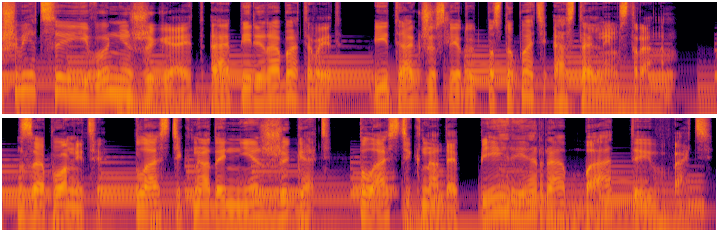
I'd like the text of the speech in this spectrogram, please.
Швеция его не сжигает, а перерабатывает – и также следует поступать остальным странам. Запомните, пластик надо не сжигать, пластик надо перерабатывать.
